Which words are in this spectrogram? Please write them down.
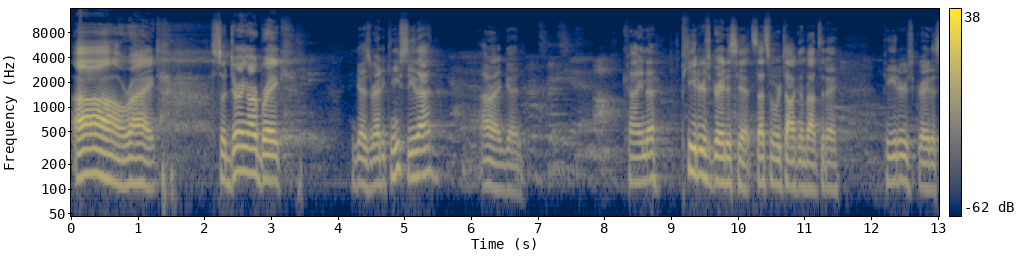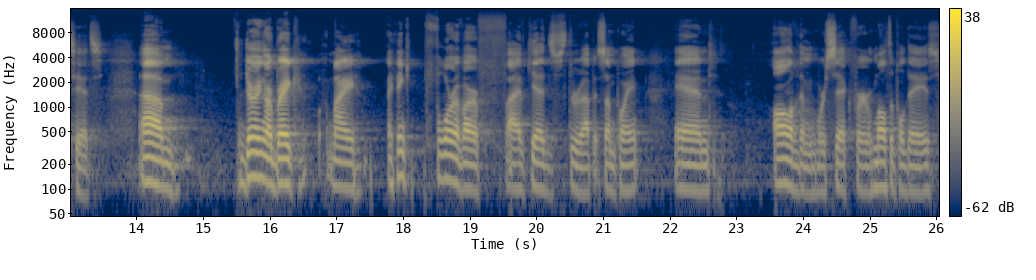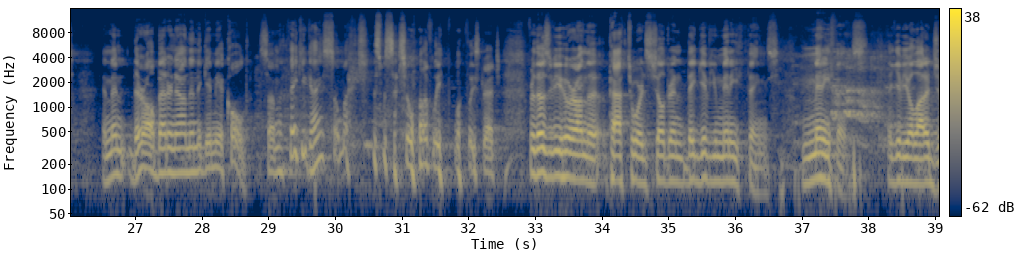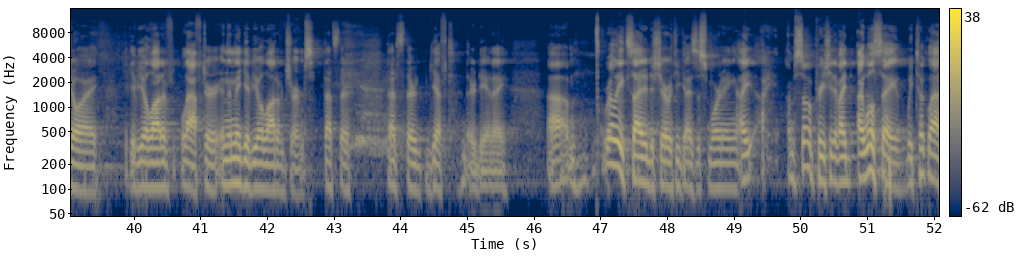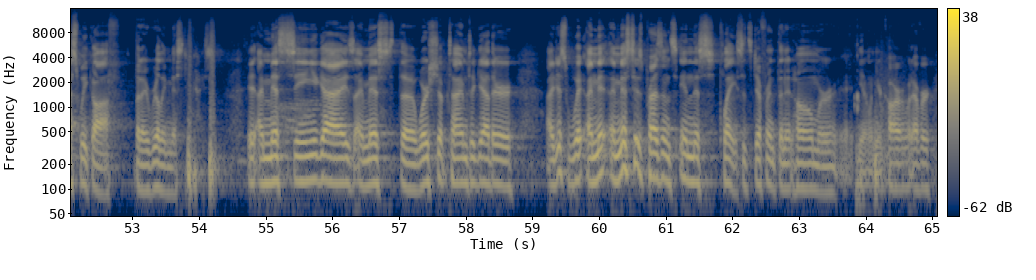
All right. So during our break, you guys ready? Can you see that? All right, good. Kinda. Peter's greatest hits. That's what we're talking about today. Peter's greatest hits. Um, during our break, my I think four of our five kids threw up at some point, and all of them were sick for multiple days. And then they're all better now, and then they gave me a cold. So I'm thank you guys so much. This was such a lovely, lovely stretch. For those of you who are on the path towards children, they give you many things, many things. They give you a lot of joy, they give you a lot of laughter, and then they give you a lot of germs. That's their, that's their gift, their DNA. Um, really excited to share with you guys this morning. I, I, am so appreciative. I, I will say, we took last week off, but I really missed you guys. I missed seeing you guys. I missed the worship time together. I just I missed his presence in this place. It's different than at home or you know in your car or whatever.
